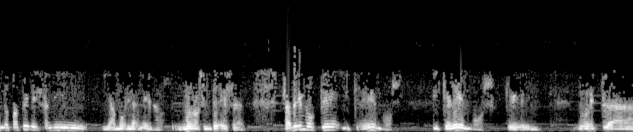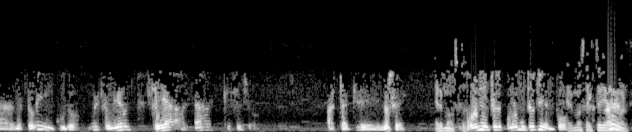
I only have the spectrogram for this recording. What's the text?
los papeles a mí, y a Moria menos, no nos interesan. Sabemos que, y creemos, y queremos que nuestra nuestro vínculo, nuestra unión sea hasta, qué sé yo, hasta que, no sé, Hermoso. Por mucho, por mucho tiempo. Hermosa historia de amor.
